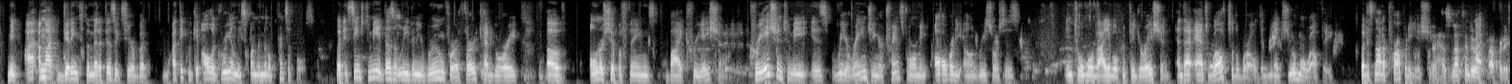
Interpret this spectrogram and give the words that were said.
I mean, I, I'm not getting to the metaphysics here, but I think we can all agree on these fundamental principles. But it seems to me it doesn't leave any room for a third category of ownership of things by creation. Creation to me is rearranging or transforming already owned resources into a more valuable configuration, and that adds wealth to the world. It makes you more wealthy, but it's not a property issue. It has nothing to do with I- property.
